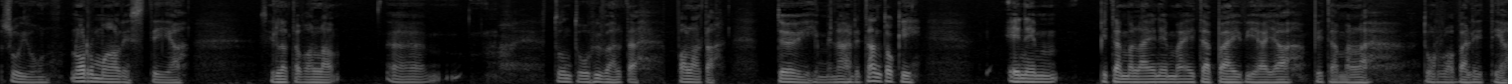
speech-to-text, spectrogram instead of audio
sujuu normaalisti ja sillä tavalla ää, tuntuu hyvältä palata töihin. Me lähdetään toki enem, pitämällä enemmän etäpäiviä ja pitämällä turvavälit ja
